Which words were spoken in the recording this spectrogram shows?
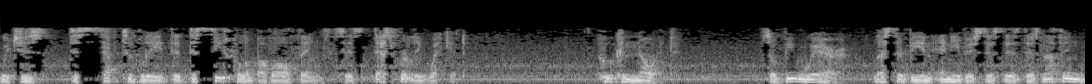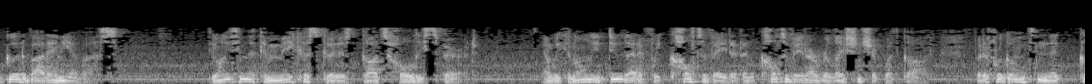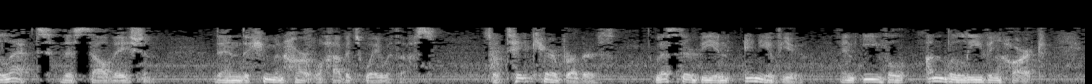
which is deceptively, the deceitful above all things. It's desperately wicked. Who can know it? So beware lest there be in any of us. There's, there's, there's nothing good about any of us. The only thing that can make us good is God's Holy Spirit. And we can only do that if we cultivate it and cultivate our relationship with God. But if we're going to neglect this salvation, then the human heart will have its way with us. So take care, brothers, lest there be in any of you an evil, unbelieving heart.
